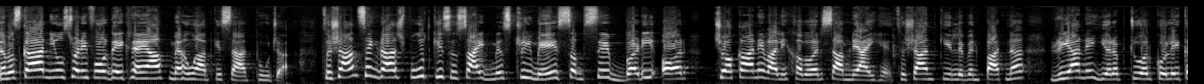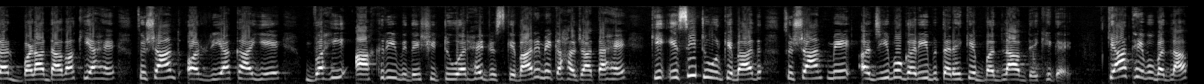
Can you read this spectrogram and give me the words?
नमस्कार न्यूज़ 24 देख रहे हैं आप, मैं हूँ आपके साथ पूजा। सुशांत सिंह राजपूत की सुसाइड मिस्ट्री में सबसे बड़ी और चौंकाने वाली खबर सामने आई है। सुशांत की लिव इन पार्टनर रिया ने यूरोप टूर को लेकर बड़ा दावा किया है। सुशांत और रिया का ये वही आखिरी विदेशी टूर है, जिसके बारे में कहा जाता है कि इसी टूर के बाद सुशांत में अजीबोगरीब तरह के बदलाव देखे गए। क्या थे वो बदलाव?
